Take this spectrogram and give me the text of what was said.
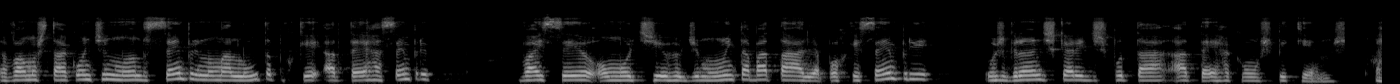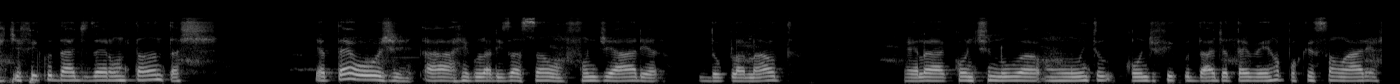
vamos estar continuando sempre numa luta, porque a terra sempre vai ser um motivo de muita batalha, porque sempre os grandes querem disputar a terra com os pequenos. As dificuldades eram tantas que até hoje a regularização fundiária do Planalto ela continua muito com dificuldade até mesmo porque são áreas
